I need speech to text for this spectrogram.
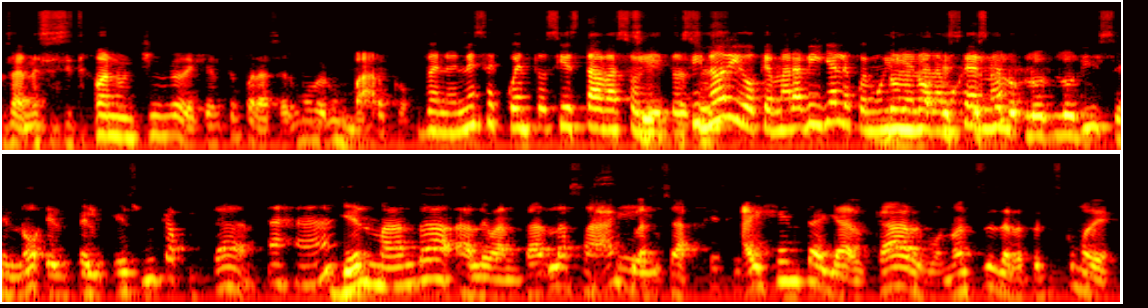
O sea, necesitaban un chingo de gente para hacer mover un barco. Bueno, en ese cuento sí estaba solito. si no digo que maravilla le fue muy no, bien no, a la es, mujer, es ¿no? que lo, lo, lo dice, ¿no? El, el que es un capitán Ajá. y él manda a levantar las anclas, Sí, o sea, sí, hay gente allá al cargo, ¿no? Entonces de repente es como de,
